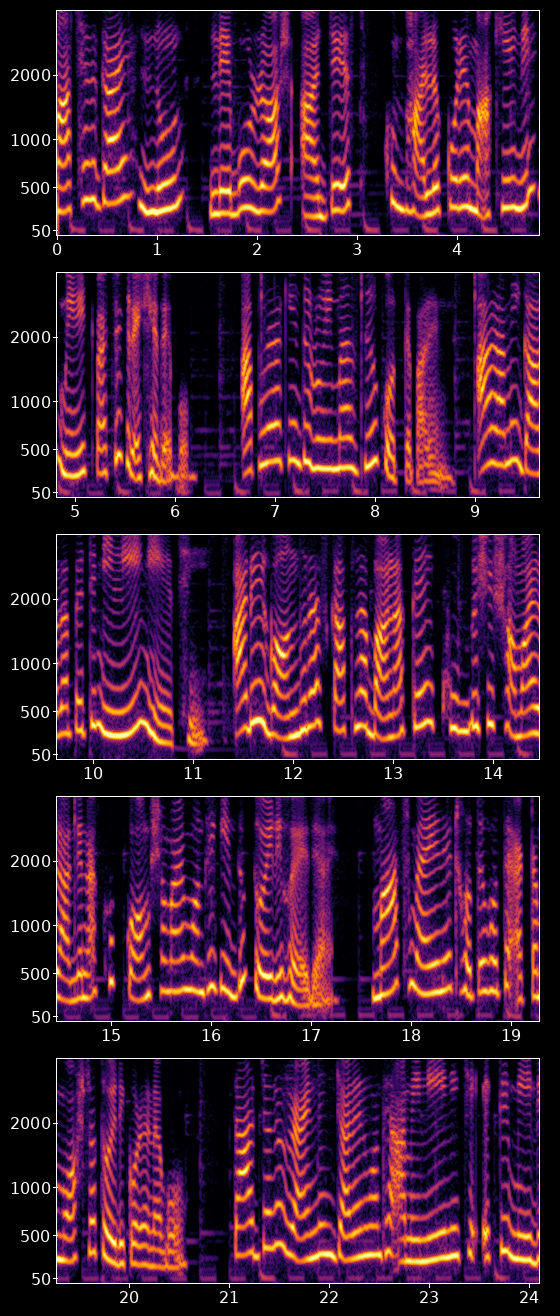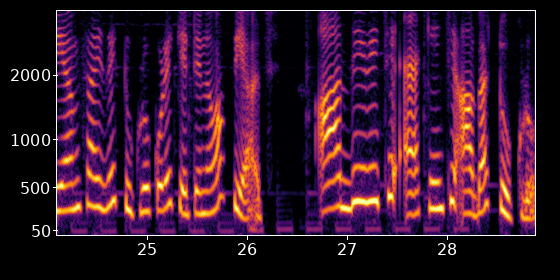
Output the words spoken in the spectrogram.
মাছের গায়ে নুন, লেবুর রস আর জেস্ট খুব ভালো করে মাখিয়ে নিয়ে মিনিট পাঁচেক রেখে দেব। আপনারা কিন্তু রুই মাছ দিয়েও করতে পারেন। আর আমি গাদা পেটে মিলিয়েই নিয়েছি। আর এই গন্ধরাজ কাতলা বানাতে খুব বেশি সময় লাগে না, খুব কম সময়ের মধ্যে কিন্তু তৈরি হয়ে যায়। মাছ ম্যারিনেট হতে হতে একটা মশলা তৈরি করে নেব। তার জন্য গ্রাইন্ডিং জারের মধ্যে আমি নিয়ে নিচ্ছি একটি মিডিয়াম সাইজের টুকরো করে কেটে নেওয়া পেঁয়াজ। আর দিয়ে দিচ্ছি এক ইঞ্চি আদার টুকরো।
